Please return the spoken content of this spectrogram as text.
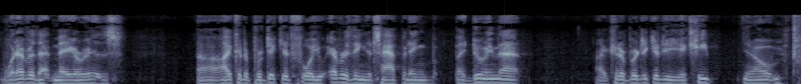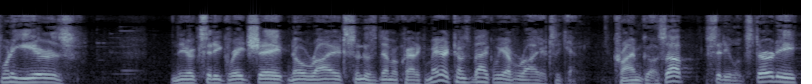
whatever that mayor is. Uh, I could have predicted for you everything that's happening by doing that. I could have predicted you keep, you know, 20 years, New York City, great shape, no riots. As soon as the Democratic mayor comes back, we have riots again. Crime goes up, city looks dirty,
